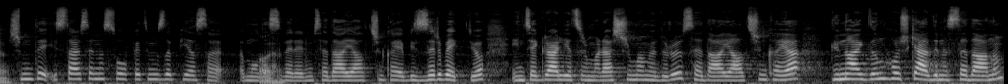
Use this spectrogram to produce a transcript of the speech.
Evet. Şimdi isterseniz sohbetimizde piyasa molası Aynen. verelim. Seda Yalçınkaya bizleri bekliyor. İntegral Yatırım Araştırma Müdürü Seda Yalçınkaya. Günaydın, hoş geldiniz Seda Hanım.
